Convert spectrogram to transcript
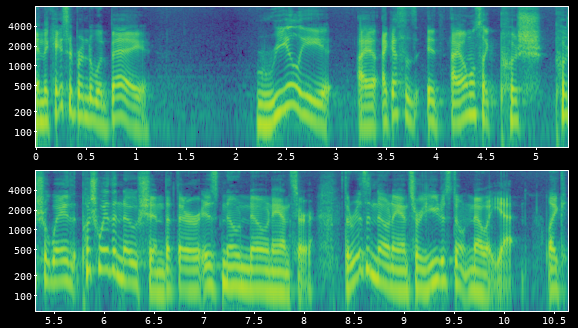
in the case of Brindlewood Bay, really, I, I guess it, I almost like push push away push away the notion that there is no known answer. There is a known answer, you just don't know it yet. Like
